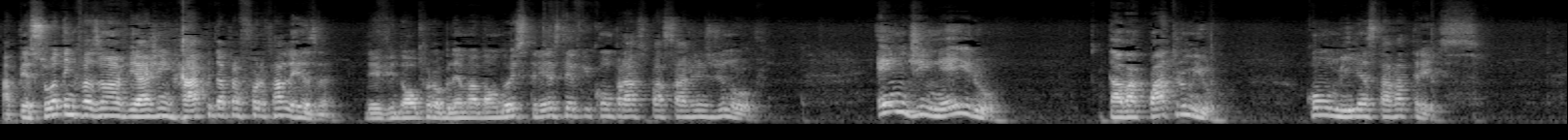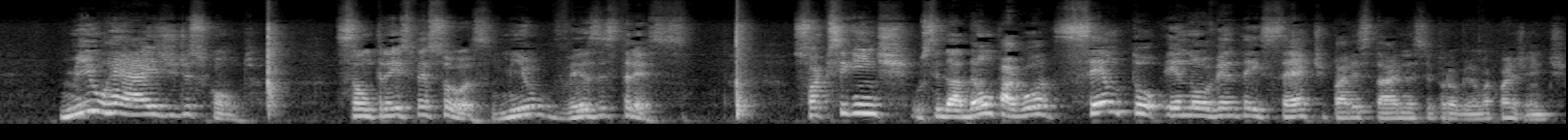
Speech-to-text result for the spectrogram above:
A pessoa tem que fazer uma viagem rápida para Fortaleza. Devido ao problema da 123, teve que comprar as passagens de novo. Em dinheiro, estava 4 mil. Com milhas estava 3. Mil reais de desconto. São três pessoas. Mil vezes 3. Só que seguinte, o cidadão pagou 197 para estar nesse programa com a gente.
